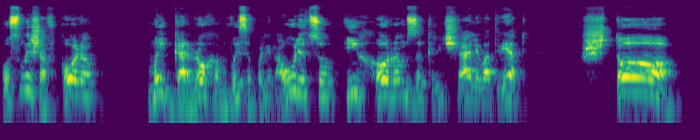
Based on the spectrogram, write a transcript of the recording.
Услышав Колю, мы горохом высыпали на улицу и хором закричали в ответ «Что?».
